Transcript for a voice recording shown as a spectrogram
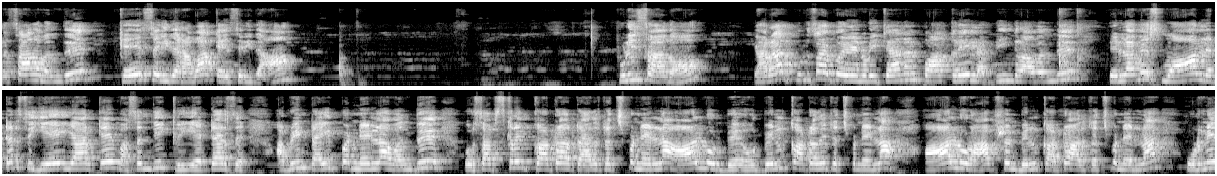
பிரசாதம் வந்து கேசரி தான் ரவா கேசரி தான் புளி சாதம். யாராவது புதுசாக இப்போ என்னுடைய சேனல் பார்க்குறேன் அப்படிங்கிறா வந்து எல்லாமே small letters ARK Vasanthi creators அப்படின்னு டைப் பண்ணலாம் வந்து ஒரு சப்ஸ்கிரைப் காட்டும் அதை அதை டச் பண்ணிடலாம். ஆள் ஒரு பெ ஒரு பெல் காட்டும் அதையும் டச் பண்ணிடலாம். ஆள் ஒரு ஆப்ஷன் பெல் காட்டும் அதை டச் பண்ணிடலாம். உடனே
